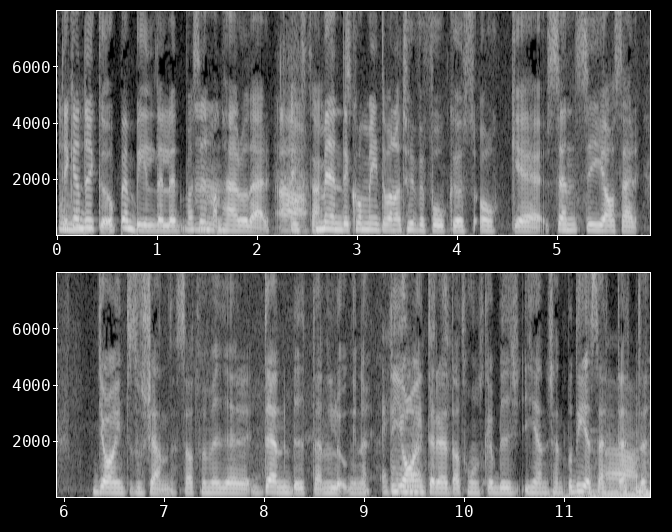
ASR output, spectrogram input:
Det kan dyka upp en bild eller vad säger man här och där. Exakt. Men det kommer inte vara något huvudfokus och eh, sen ser jag så här. Jag är inte så känd så att för mig är den biten lugn. Det Jag är Exakt. inte rädd att hon ska bli igenkänd på det sättet.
